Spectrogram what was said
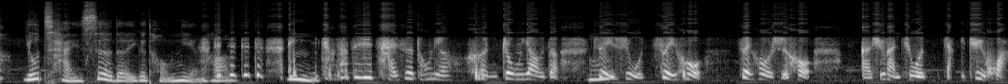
有彩色的一个童年哈。对对对对，哎，你讲到这些彩色童年很重要的，这也是我最后最后的时候，呃，徐凡请我讲一句话，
